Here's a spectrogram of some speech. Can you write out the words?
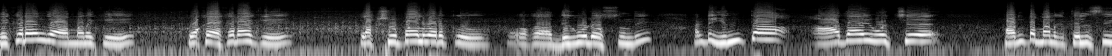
నికరంగా మనకి ఒక ఎకరాకి లక్ష రూపాయల వరకు ఒక దిగుబడి వస్తుంది. అంటే ఇంత ఆదాయం వచ్చే పంట మనకు తెలిసి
